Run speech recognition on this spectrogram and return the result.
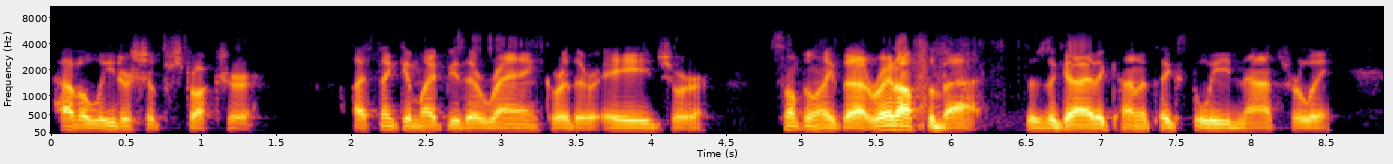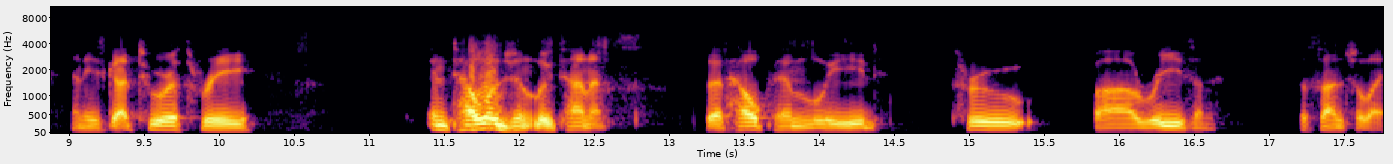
have a leadership structure. I think it might be their rank or their age or something like that right off the bat. There's a guy that kind of takes the lead naturally, and he's got two or three intelligent lieutenants that help him lead through uh, reason, essentially.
